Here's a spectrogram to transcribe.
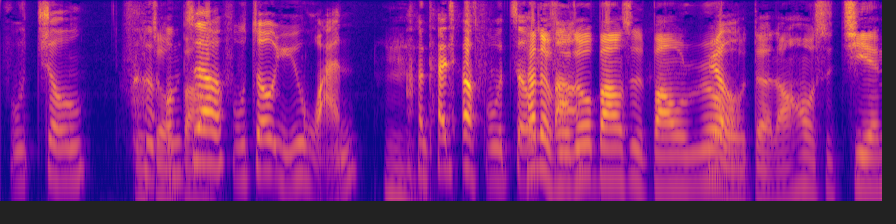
福州。我们知道福州鱼丸，嗯，它叫福州。它的福州包是包肉的，然后是煎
